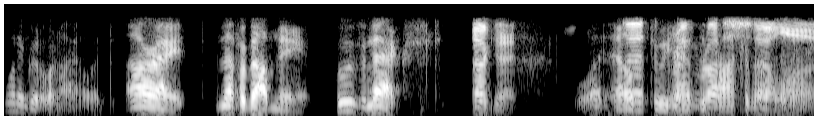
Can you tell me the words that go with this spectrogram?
want to go to an island. All right. Enough about me. Who's next? Okay. What else Let's do we have to talk Rochelle about? on.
